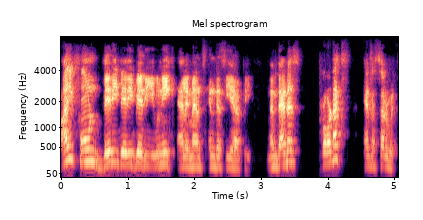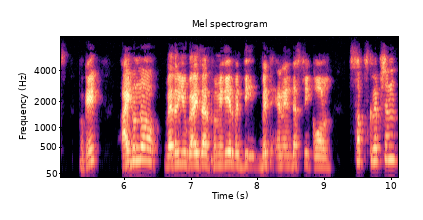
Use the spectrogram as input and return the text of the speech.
I found very, very, very unique elements in the CRP, and that is products as a service. Okay. I don't know whether you guys are familiar with the with an industry called subscription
